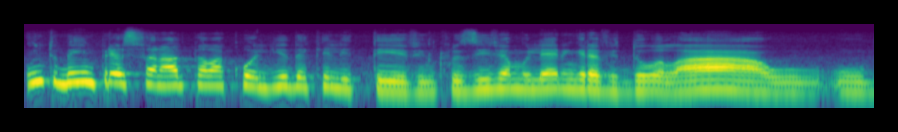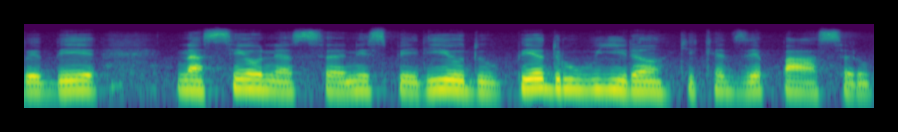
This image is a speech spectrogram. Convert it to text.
muito bem impressionado pela acolhida que ele teve. Inclusive, a mulher engravidou lá, o, o bebê nasceu nessa, nesse período, Pedro Uirã, que quer dizer pássaro.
